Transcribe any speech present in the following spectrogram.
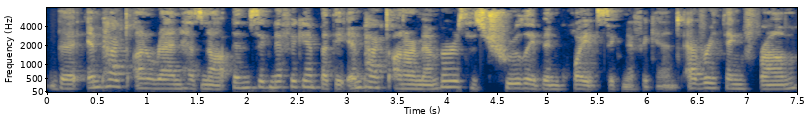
the impact on REN has not been significant, but the impact on our members has truly been quite significant. Everything from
